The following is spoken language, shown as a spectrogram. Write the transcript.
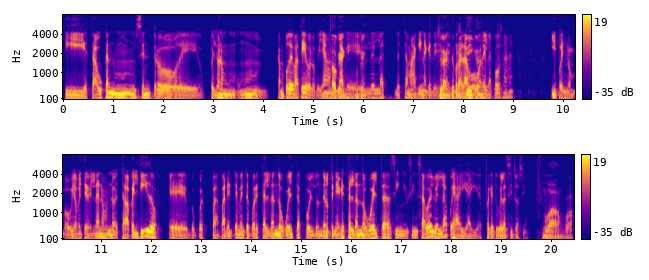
Y estaba buscando un centro de, perdón, un, un campo de bateo, lo que llaman, ¿verdad? Que ok. es la- la- de esta máquina que te, Sí, la te tira la bola y la cosa. ajá. Y pues no, obviamente, ¿verdad? No, no- estaba perdido, eh, pues, pues, pa- aparentemente por estar dando vueltas por donde no tenía que estar dando vueltas sin, sin saber, ¿verdad? Pues ahí, ahí fue que tuve la situación. Wow, wow.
